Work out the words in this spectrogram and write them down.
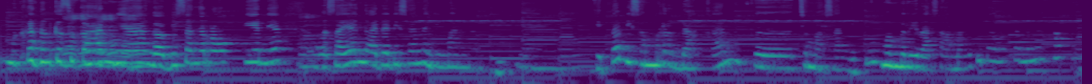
makanan kesukaannya hmm. nggak bisa ngerokin ya hmm. Eh, saya nggak ada di sana gimana kita bisa meredakan kecemasan itu memberi rasa aman itu dengan dengan fakta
